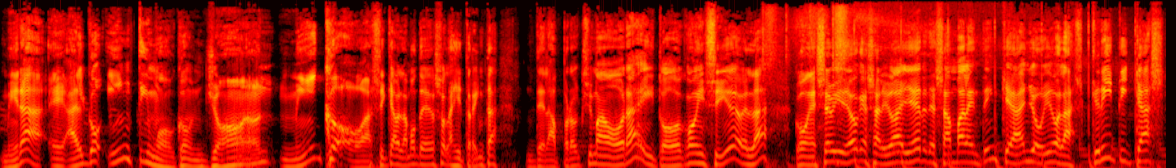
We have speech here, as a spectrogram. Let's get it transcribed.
Mira, eh, algo íntimo con John Mico. Así que hablamos de eso a las y 30 de la próxima hora y todo coincide, ¿verdad? Con ese video que salió ayer de San Valentín que han llovido las críticas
